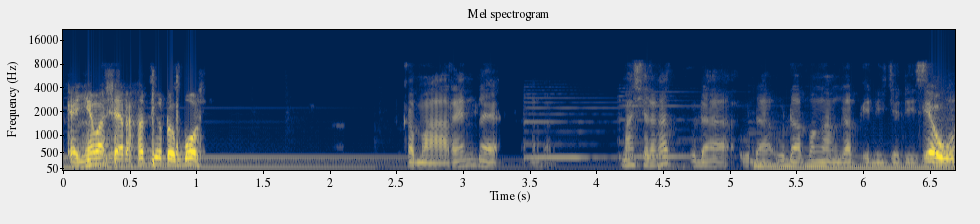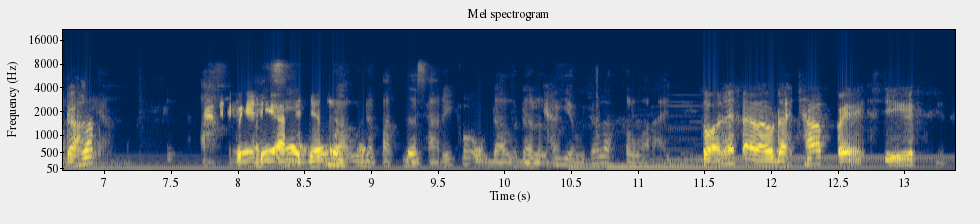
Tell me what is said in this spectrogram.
Kayaknya masyarakat juga udah bos. Kemarin kayak masyarakat udah udah udah menganggap ini jadi Ya udahlah. yang ah, Pede aja. udah udah 14 hari kok udah udah Iya. lebih ya udahlah keluar aja. Soalnya karena udah capek sih. Gitu.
